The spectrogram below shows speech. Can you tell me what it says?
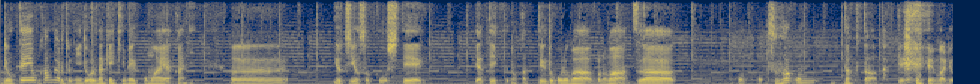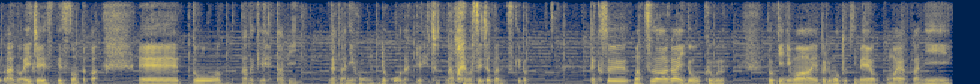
旅程を考えるときにどれだけきめ細やかに、うーん、予知予測をしてやっていくのかっていうところが、このまあツアー、ツアーコンダクターだっけ？まあ、あの、HS エッソンとか、えーっと、なんだっけ、旅、なんか日本旅行だっけ？ちょっと名前忘れちゃったんですけど。なんかそういう、まあ、ツアーガイドを組む時には、やっぱりもっときめ細やかに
